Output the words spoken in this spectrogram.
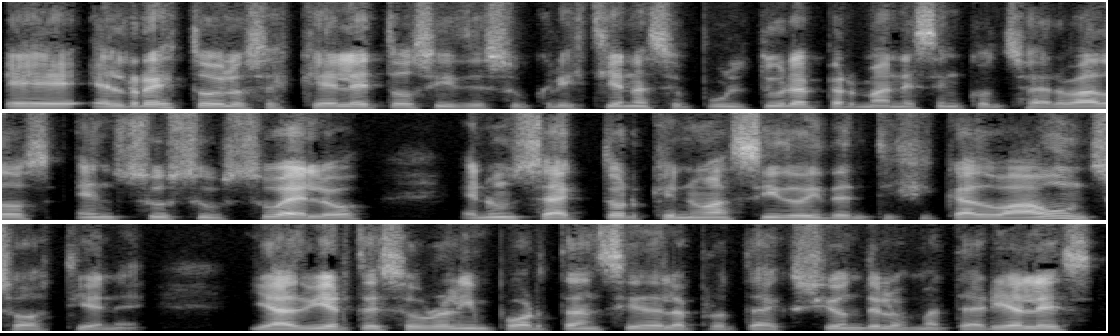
Eh, el resto de los esqueletos y de su cristiana sepultura permanecen conservados en su subsuelo, en un sector que no ha sido identificado aún, sostiene, y advierte sobre la importancia de la protección de los materiales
